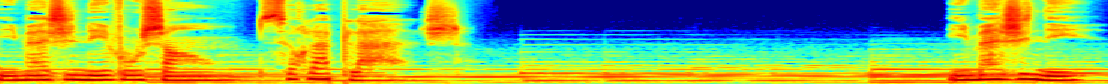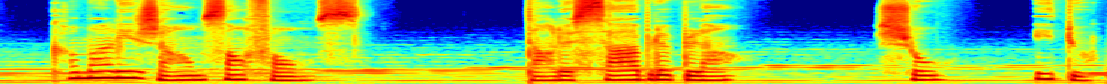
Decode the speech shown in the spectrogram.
Imaginez vos jambes sur la plage. Imaginez comment les jambes s'enfoncent dans le sable blanc, chaud et doux.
